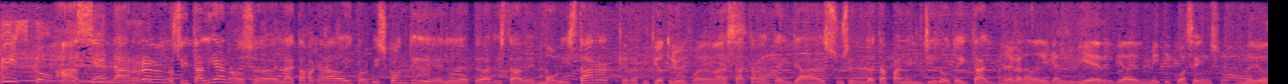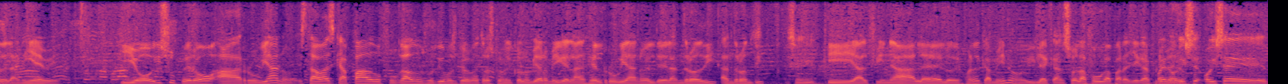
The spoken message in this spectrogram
Visconti. Así narraron los italianos eh, la etapa ganada hoy por Visconti, el pedalista de Movistar. Que repitió triunfo además. Exactamente, ya es su segunda etapa en el Giro de Italia. Había ganado en el Galivier el día del mítico ascenso, en medio de la nieve. Y hoy superó a Rubiano. Estaba escapado, fugado en los últimos kilómetros con el colombiano Miguel Ángel Rubiano, el del Androdi, Androndi. Sí. Y al final eh, lo dejó en el camino y le cansó la fuga para llegar Bueno, primero. hoy se, hoy se eh,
